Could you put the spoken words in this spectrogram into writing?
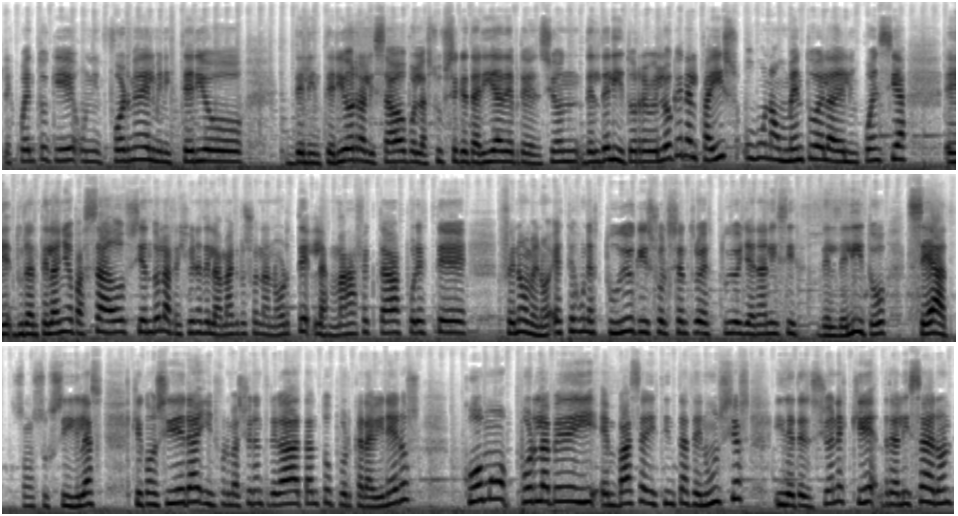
les cuento que un informe del Ministerio del Interior realizado por la Subsecretaría de Prevención del Delito reveló que en el país hubo un aumento de la delincuencia eh, durante el año pasado, siendo las regiones de la macrozona norte las más afectadas por este fenómeno. Este es un estudio que hizo el Centro de Estudios y Análisis del Delito, CEAD, son sus siglas, que considera información entregada tanto por carabineros como por la PDI en base a distintas denuncias y detenciones que realizaron.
